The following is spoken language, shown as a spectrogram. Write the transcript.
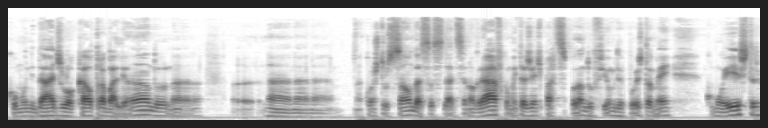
Comunidade local trabalhando na, na, na- na- na construção dessa cidade cenográfica, muita gente participando do filme depois também como extra.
